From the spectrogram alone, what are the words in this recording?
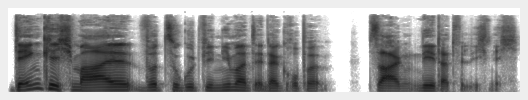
Denke ich mal, wird so gut wie niemand in der Gruppe sagen, nee, das will ich nicht.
